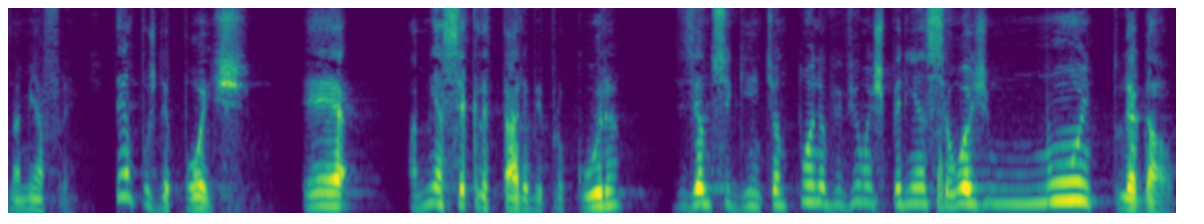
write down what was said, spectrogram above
na minha frente. Tempos depois, é, a minha secretária me procura dizendo o seguinte: Antônio, eu vivi uma experiência hoje muito legal.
